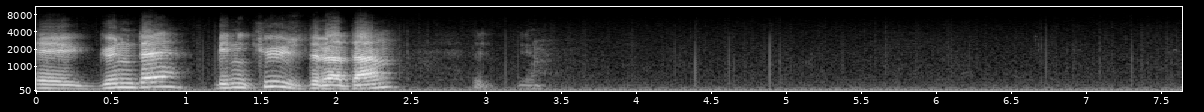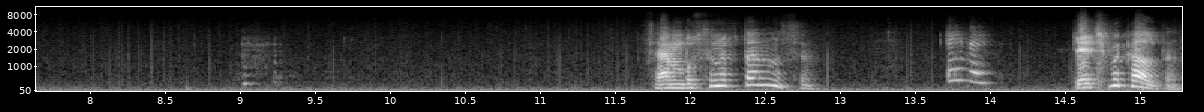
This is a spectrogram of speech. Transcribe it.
Ee, günde 1200 liradan... Sen bu sınıftan mısın? Evet. Geç mi kaldın?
